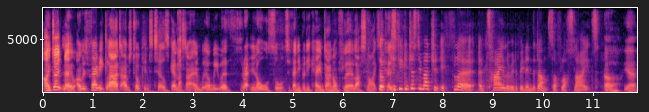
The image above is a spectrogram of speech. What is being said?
I don't know. I was very glad. I was talking to Tills again last night, and, and we were threatening all sorts if anybody came down on Fleur last night So because if you can just imagine if Fleur and Tyler had been in the dance off last night, oh yeah,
